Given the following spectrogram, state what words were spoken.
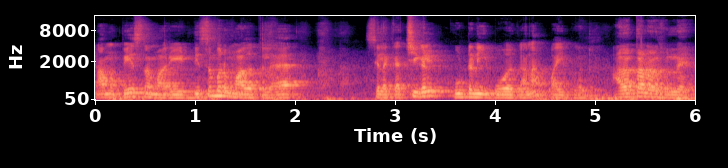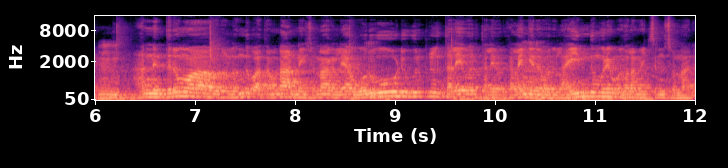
நாம பேசுன மாதிரி டிசம்பர் மாதத்துல சில கட்சிகள் கூட்டணிக்கு போவதற்கான வாய்ப்புகள் இருக்கு. அதைத்தான் நான் சொன்னேன். அண்ணன் திருமா அவர்கள் வந்து பார்த்தோம்னா அன்னைக்கு சொன்னார் இல்லையா? ஒரு கோடி உறுப்பினர் தலைவர் தலைவர் கலைஞர் அவர்கள் ஐந்து முறை முதலமைச்சர்னு சொன்னார்.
